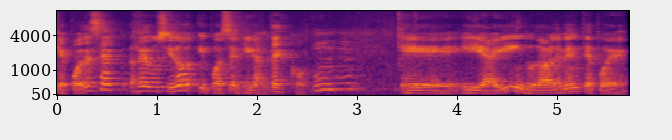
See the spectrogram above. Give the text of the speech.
que puede ser reducido y puede ser gigantesco. Ujú. Eh, y ahí indudablemente, pues,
